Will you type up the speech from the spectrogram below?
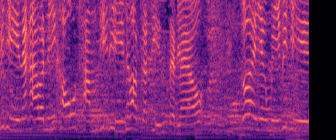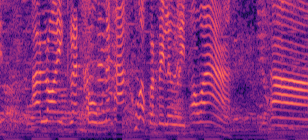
พิธีนะคะ วันนี้เขาทำพิธีทอดกระถินเสร็จแล้ว ก็ยังมีพิธีอลอยกระทงนะคะ ควบกันไปเลย เพราะว่าอ่า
